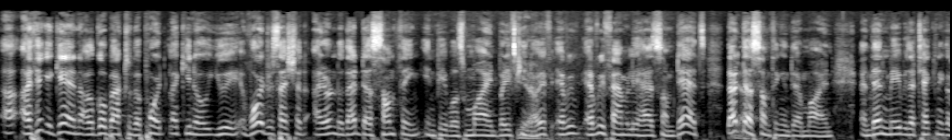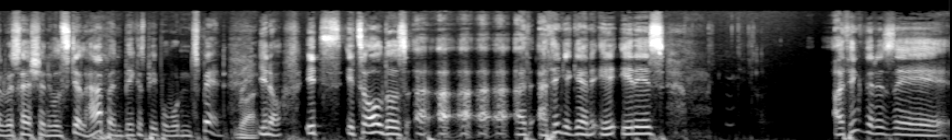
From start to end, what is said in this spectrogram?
uh, I think again, I'll go back to the point. Like, you know, you avoid recession. I don't know that does something in people's mind, but if you Yeah. know, if every every family has some debts, that Yeah. does something in their mind, and then maybe the technical recession will still happen because people wouldn't spend. Right. You know, it's it's all those. Uh, uh, uh, uh, I, I think again, it, it is. I think there is a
